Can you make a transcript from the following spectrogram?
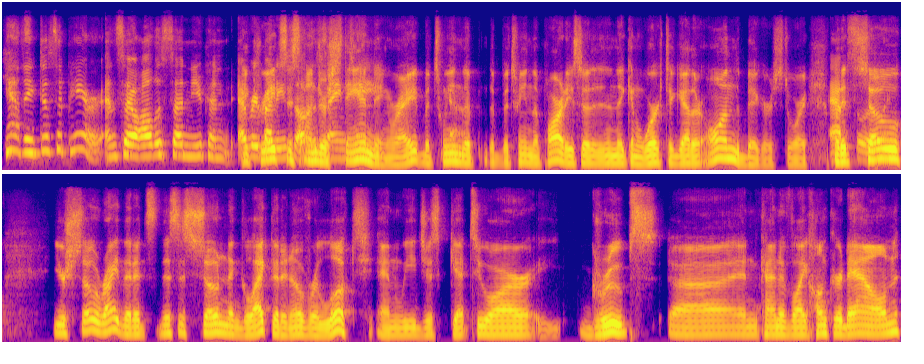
Yeah, they disappear. And so all of a sudden you can everybody creates this understanding, right? Between yeah. the, the, between the parties so that then they can work together on the bigger story. But Absolutely. it's so you're so right that it's this is so neglected and overlooked and we just get to our groups uh and kind of like hunker down,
